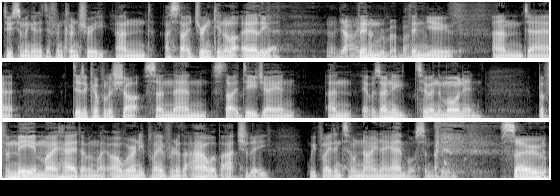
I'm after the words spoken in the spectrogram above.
do something in a different country. And I started drinking a lot earlier Yeah, yeah, I than remember. than yeah. you, and uh, did a couple of shots, and then started DJing, and it was only two in the morning. But for me, in my head, I'm like, oh, we're only playing for another hour, but actually, we played until nine a.m. or something. so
